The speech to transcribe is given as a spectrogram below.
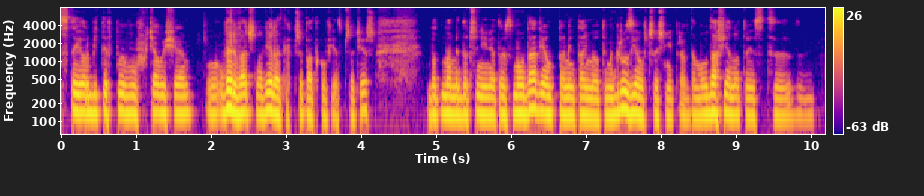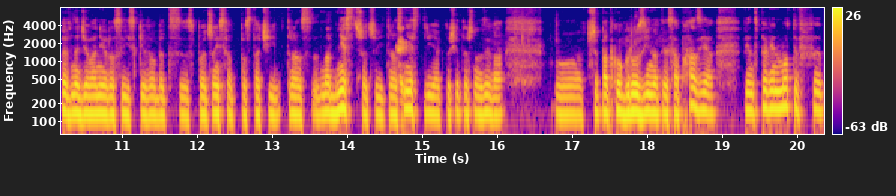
z tej orbity wpływów chciały się wyrwać. No wiele tych przypadków jest przecież bo mamy do czynienia też z Mołdawią, pamiętajmy o tym Gruzją wcześniej, prawda? Mołdawia no to jest y, pewne działanie rosyjskie wobec społeczeństwa w postaci trans, Naddniestrza, czyli Transniestrii, jak to się też nazywa. W przypadku Gruzji no to jest Abchazja, więc pewien motyw y,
